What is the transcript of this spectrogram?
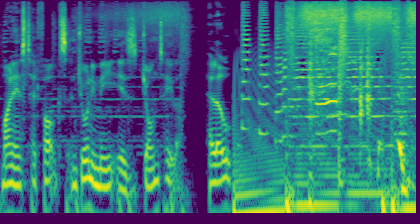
My name is Ted Fox, and joining me is John Taylor. Hello.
